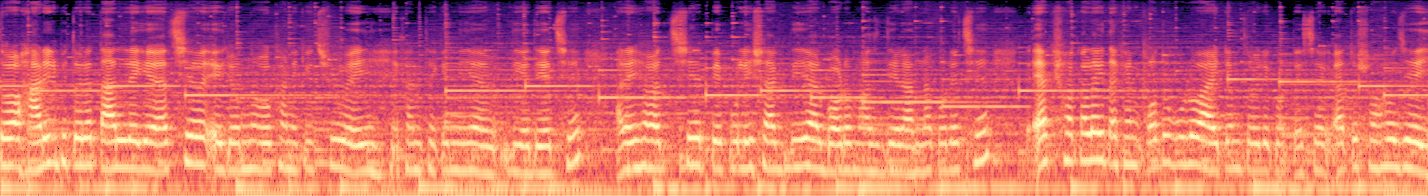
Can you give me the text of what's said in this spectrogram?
তো হাঁড়ির ভিতরে তাল লেগে আছে এই জন্য ওখানে কিছু এই এখান থেকে নিয়ে দিয়ে দিয়েছে। আর এই হচ্ছে পেপুলি শাক দিয়ে আর বড় মাছ দিয়ে রান্না করেছে। এক সকালেই দেখেন কতগুলো আইটেম তৈরি করতেছে, এত সহজেই।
